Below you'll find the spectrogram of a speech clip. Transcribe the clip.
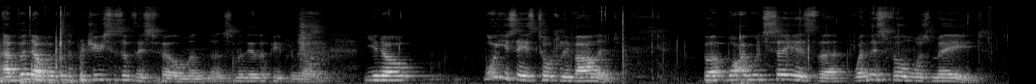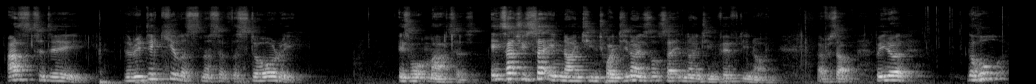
Um, but no, but, but the producers of this film and, and some of the other people involved, you know, what you say is totally valid. But what I would say is that when this film was made, as today, the ridiculousness of the story is what matters. It's actually set in 1929, it's not set in 1959. uh, for some. But you know, the whole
